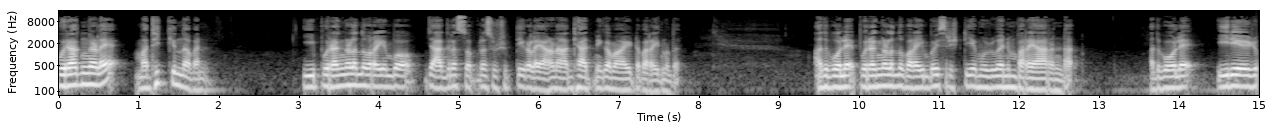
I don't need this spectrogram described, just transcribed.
പുരങ്ങളെ മധിക്കുന്നവൻ ഈ പുരങ്ങളെന്ന് പറയുമ്പോൾ ജാഗ്രത സ്വപ്ന സുഷുപ്തികളെയാണ് ആധ്യാത്മികമായിട്ട് പറയുന്നത്. അതുപോലെ പുരങ്ങളെന്ന് പറയുമ്പോൾ സൃഷ്ടിയെ മുഴുവനും പറയാറുണ്ട്. അതുപോലെ ഈരേഴ്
